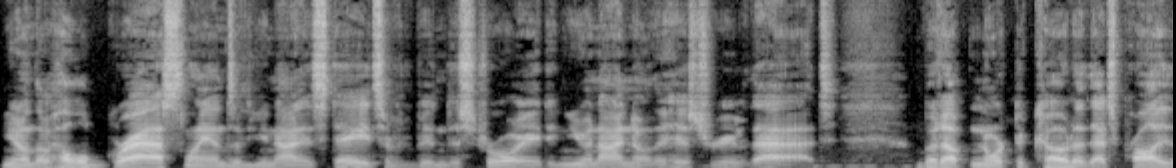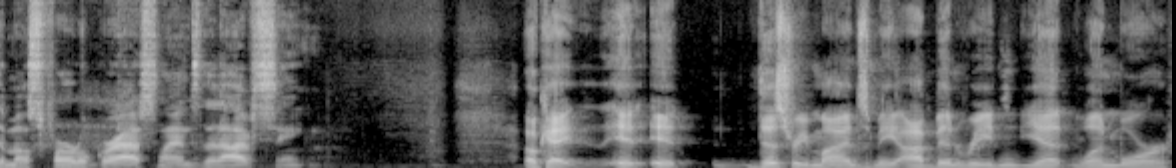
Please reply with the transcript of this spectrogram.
you know, the whole grasslands of the United States have been destroyed. And you and I know the history of that. But up North Dakota, that's probably the most fertile grasslands that I've seen. Okay, it it this reminds me. I've been reading yet one more,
